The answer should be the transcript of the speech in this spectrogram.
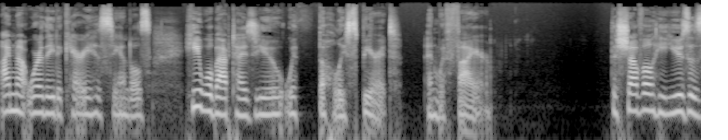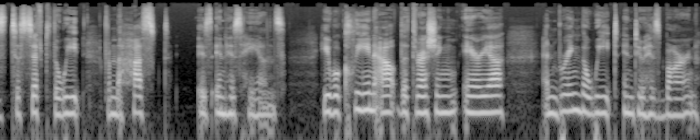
I'm not worthy to carry his sandals. He will baptize you with the Holy Spirit and with fire. The shovel he uses to sift the wheat from the husk is in his hands. He will clean out the threshing area and bring the wheat into his barn.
